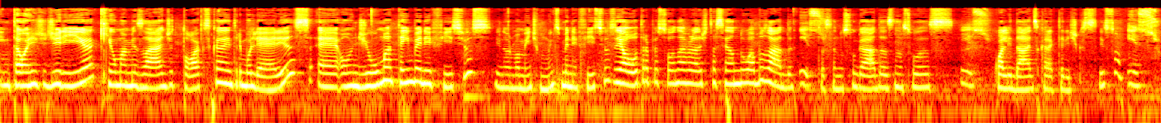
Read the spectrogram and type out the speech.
Então a gente diria que uma amizade tóxica entre mulheres é onde uma tem benefícios, e normalmente muitos benefícios, e a outra pessoa, na verdade, está sendo abusada. Isso. Está sendo sugada nas suas Isso. qualidades, características. Isso? Isso.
